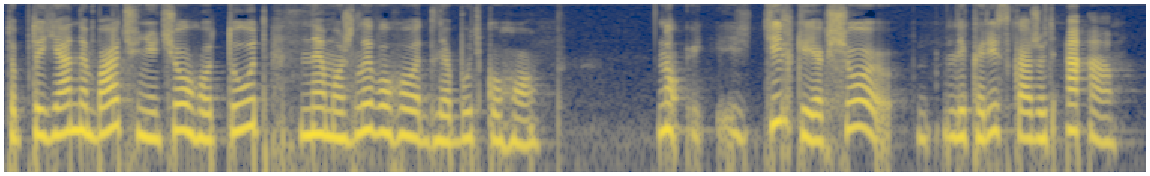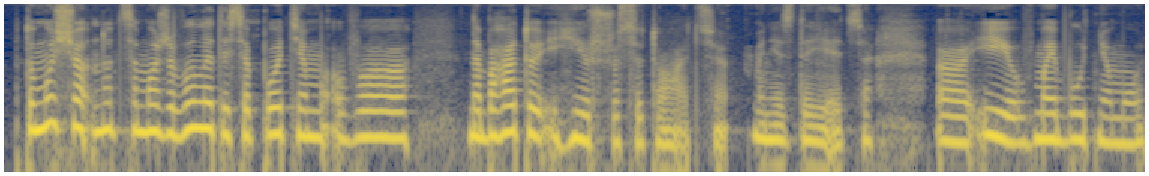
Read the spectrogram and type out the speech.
Тобто я не бачу нічого тут неможливого для будь-кого. Ну, тільки якщо лікарі скажуть а-а. Тому що ну, це може вилитися потім в набагато гіршу ситуацію, мені здається. Е, І в майбутньому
